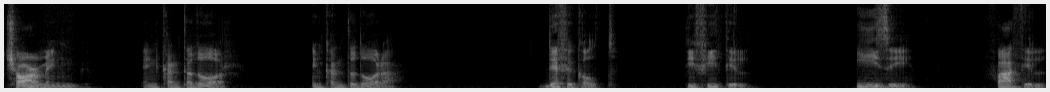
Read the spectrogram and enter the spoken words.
Charming. Encantador. Encantadora. Difficult. Difícil. Easy. Fácil.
